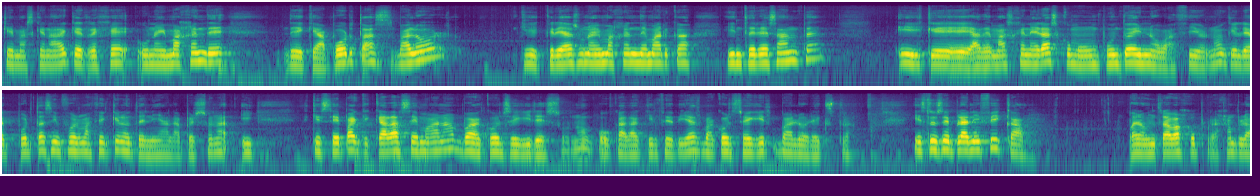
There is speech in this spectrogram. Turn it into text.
que, más que nada que reje una imagen de, de que aportas valor, que creas una imagen de marca interesante y que además generas como un punto de innovación, ¿no? que le aportas información que no tenía la persona y que sepa que cada semana va a conseguir eso, ¿no? O cada 15 días va a conseguir valor extra. Y esto se planifica para un trabajo, por ejemplo,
